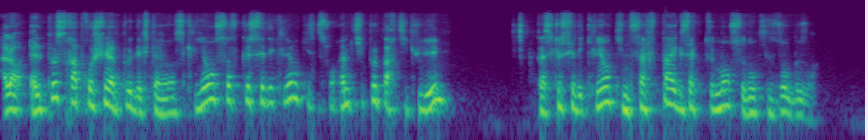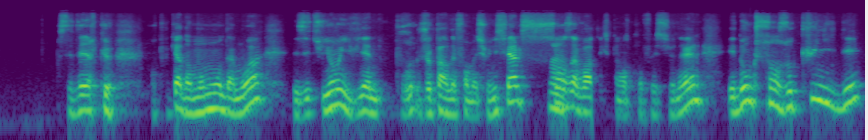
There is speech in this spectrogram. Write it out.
alors, elle peut se rapprocher un peu de l'expérience client, sauf que c'est des clients qui sont un petit peu particuliers, parce que c'est des clients qui ne savent pas exactement ce dont ils ont besoin. C'est-à-dire que, en tout cas, dans mon monde à moi, les étudiants, ils viennent, pour, je parle d'information initiale, sans avoir d'expérience professionnelle, et donc sans aucune idée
